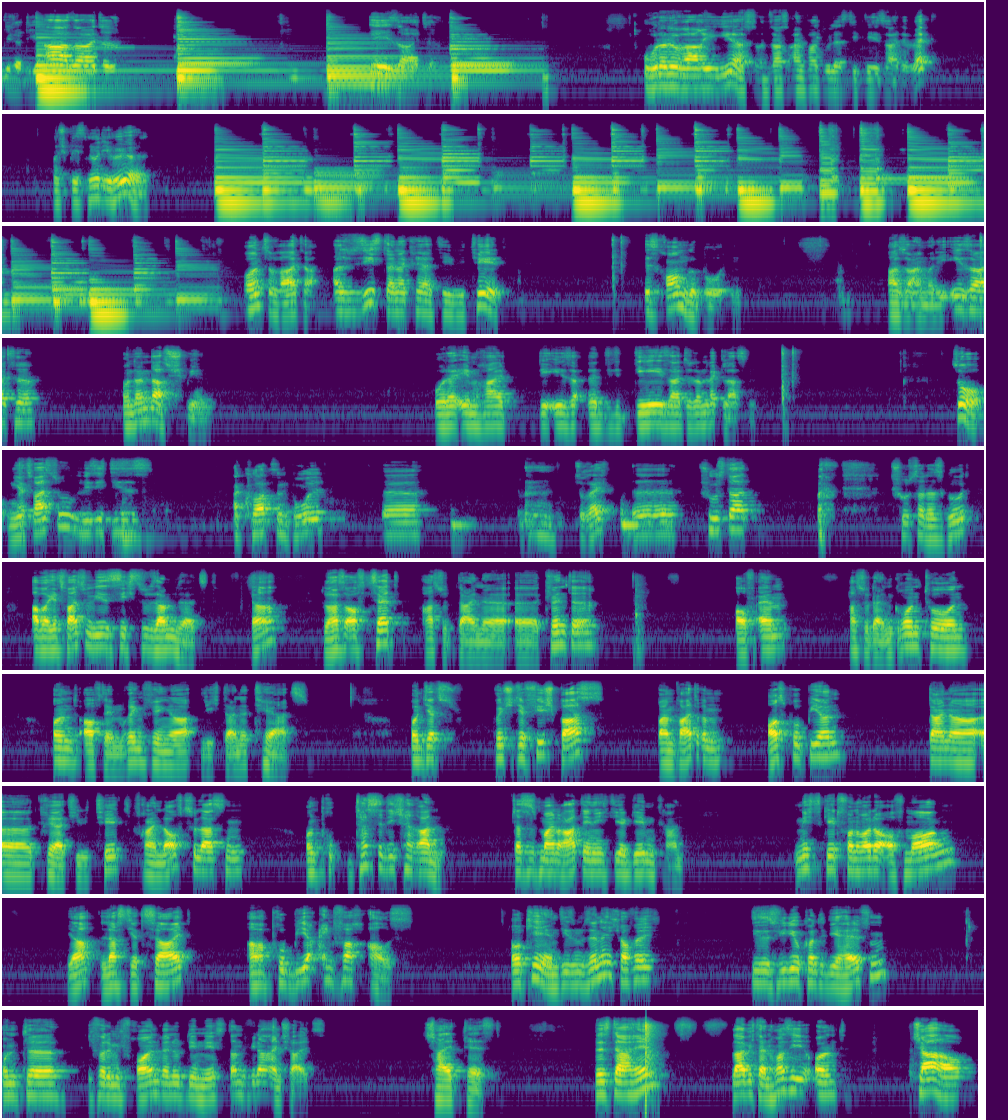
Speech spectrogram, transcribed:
Wieder die A-Seite. D-Seite. Oder du variierst und sagst einfach, du lässt die D-Seite weg und spielst nur die Höhen. Und so weiter. Also du siehst deiner Kreativität ist Raum geboten. Also einmal die E-Seite und dann das spielen. Oder eben halt die äh, D-Seite dann weglassen. So, und jetzt weißt du, wie sich dieses Akkordsymbol äh, zurecht äh, schustert. schustert das gut. Aber jetzt weißt du, wie es sich zusammensetzt. Ja? Du hast auf Z hast du deine äh, Quinte, auf M hast du deinen Grundton und auf dem Ringfinger liegt deine Terz. Und jetzt wünsche ich dir viel Spaß beim weiteren Ausprobieren deiner äh, Kreativität freien Lauf zu lassen und taste dich heran. Das ist mein Rat, den ich dir geben kann. Nichts geht von heute auf morgen. Ja, lass dir Zeit, aber probier einfach aus. Okay, in diesem Sinne, ich hoffe, dieses Video konnte dir helfen und äh, ich würde mich freuen, wenn du demnächst dann wieder einschaltest. Schaltest. Bis dahin bleibe ich dein Hossi und ciao.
